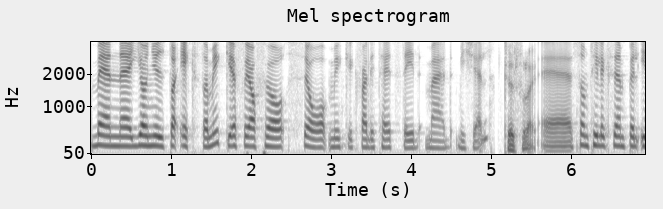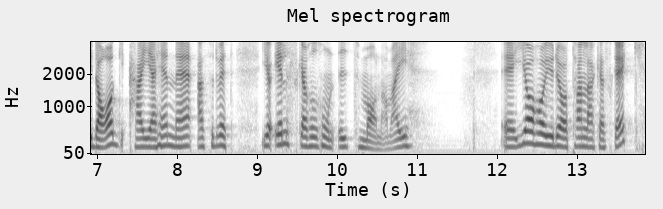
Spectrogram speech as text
Men eh, jag njuter extra mycket för jag får så mycket kvalitetstid med Michelle. Kul för dig. Eh, som till exempel idag, haja henne. Alltså du vet, jag älskar hur hon utmanar mig. Eh, jag har ju då tandläkarskräck.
